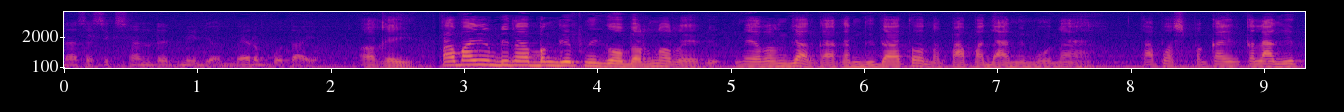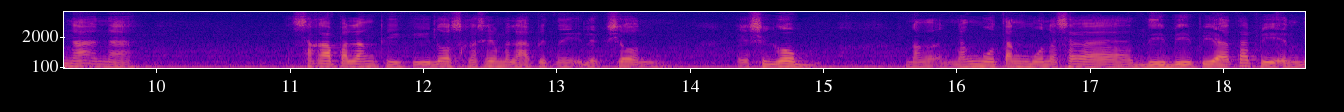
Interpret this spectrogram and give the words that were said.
nasa 600 million. Meron po tayo. Okay. Tama yung binabanggit ni Governor eh. Meron dyan, kakandidato, nagpapadami muna. Tapos pagka yung kalagitnaan na, saka palang kikilos kasi malapit na yung eleksyon. Eh si Gob, nang, nangutang muna sa DBP yata, PNB,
